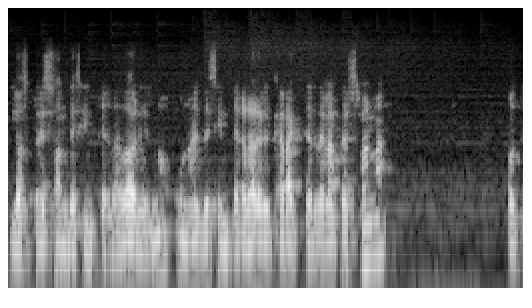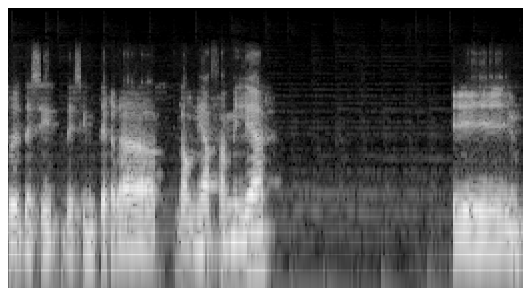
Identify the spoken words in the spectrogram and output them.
Los tres son desintegradores, ¿no? Uno es desintegrar el carácter de la persona, otro es desintegrar la unidad familiar eh,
